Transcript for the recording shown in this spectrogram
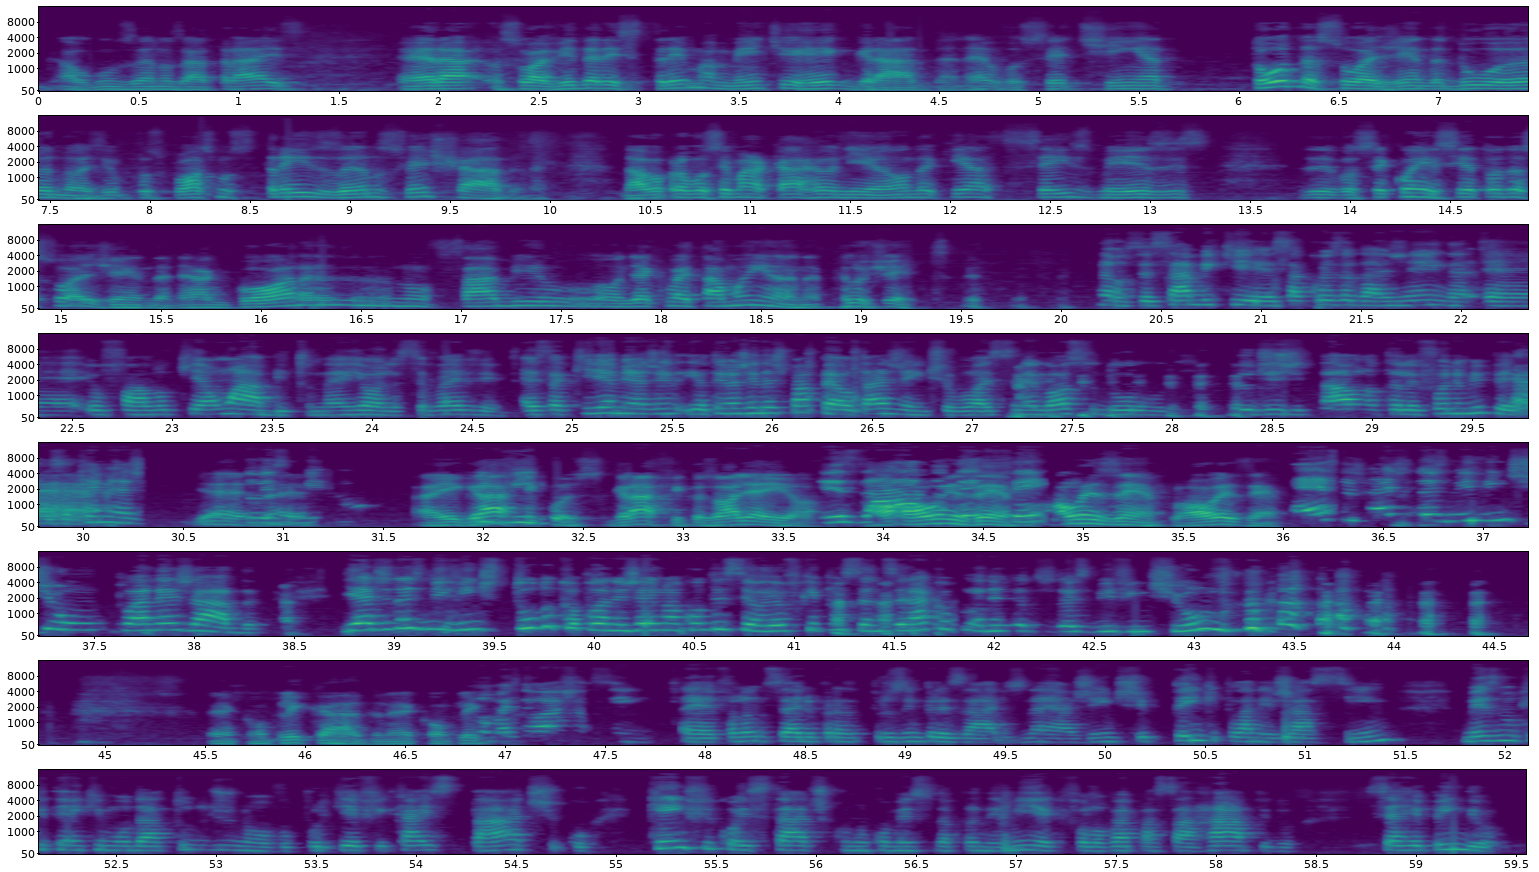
alguns anos atrás, era sua vida era extremamente regrada, né? Você tinha toda a sua agenda do ano, assim, para os próximos três anos fechada. Né? Dava para você marcar a reunião daqui a seis meses, você conhecia toda a sua agenda. Né? Agora não sabe onde é que vai estar amanhã, né? pelo jeito. Não, você sabe que essa coisa da agenda, é, eu falo que é um hábito, né? E olha, você vai ver. Essa aqui é a minha agenda. Eu tenho agenda de papel, tá, gente? Esse negócio do, do digital no telefone me perco. Essa aqui é a minha agenda yeah, 2000. Aí, gráficos, gráficos, olha aí, ó. Exato. Olha o exemplo, olha o exemplo, olha o exemplo. Essa já é de 2021, planejada. E a de 2020, tudo que eu planejei não aconteceu. Eu fiquei pensando, será que eu planejo de 2021? É complicado, né? É complicado. Não, mas eu acho assim, é, falando sério para os empresários, né? A gente tem que planejar sim, mesmo que tenha que mudar tudo de novo, porque ficar estático, quem ficou estático no começo da pandemia, que falou vai passar rápido, se arrependeu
